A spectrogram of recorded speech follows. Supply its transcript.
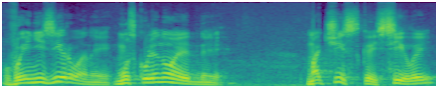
военизированной, мускулиноидной, мачистской силой,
